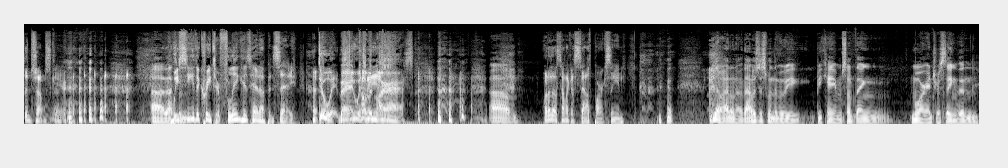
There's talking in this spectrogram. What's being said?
the jump scare. uh, that's we when- see the creature fling his head up and say, do it man Do it, come in man." my ass um, Why does that sound like a South Park scene? no i don't know that was just when the movie became something more interesting than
